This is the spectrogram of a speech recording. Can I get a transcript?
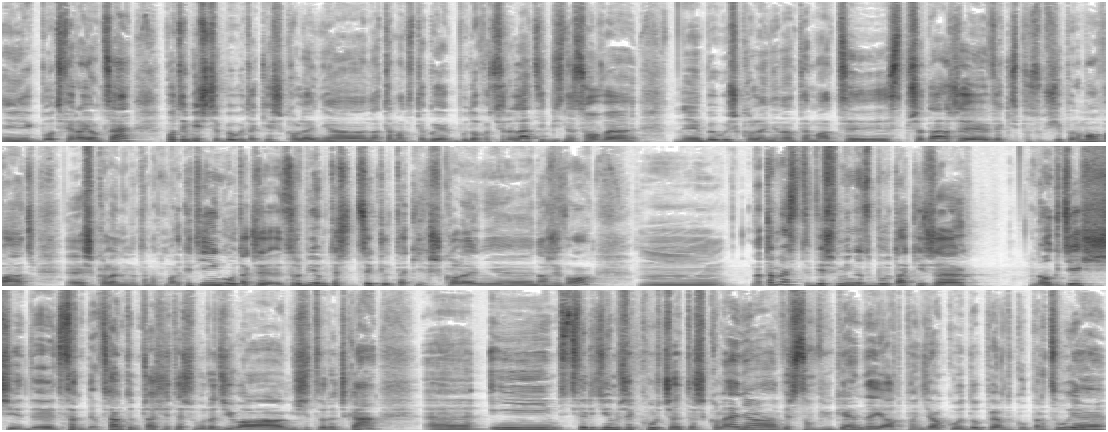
y, jakby otwierające. Potem jeszcze były takie szkolenia na temat tego, jak budować relacje biznesowe, y, były szkolenia na temat y, sprzedaży, w jaki sposób się promować, szkolenie na temat marketingu, także zrobiłem też cykl takich szkoleń na żywo. Mm, natomiast wiesz, minus był taki, że no gdzieś e, w tamtym czasie też urodziła mi się córeczka e, i stwierdziłem, że kurczę, te szkolenia, wiesz, są w weekendy, ja od poniedziałku do piątku pracuję,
